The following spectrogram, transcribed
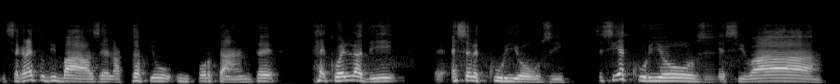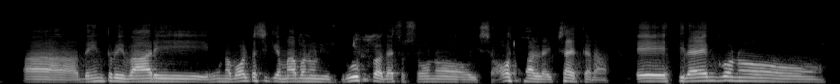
Il segreto di base, la cosa più importante, è quella di eh, essere curiosi. Se si è curiosi e si va uh, dentro i vari, una volta si chiamavano newsgroup, adesso sono i social, eccetera, e si leggono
